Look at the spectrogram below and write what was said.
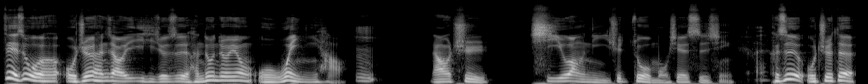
这也是我我觉得很小的议题，就是很多人都会用我为你好，嗯，然后去希望你去做某些事情。可是我觉得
